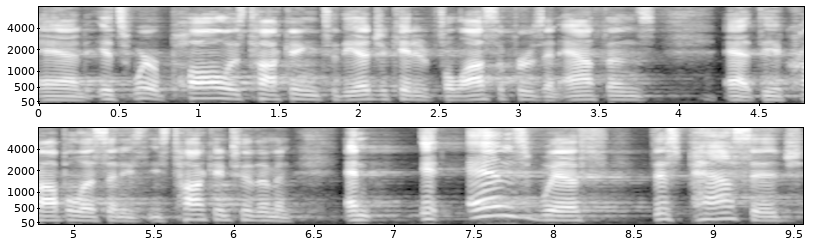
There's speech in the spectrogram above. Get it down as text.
And it's where Paul is talking to the educated philosophers in Athens at the Acropolis, and he's, he's talking to them. And, and it ends with this passage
